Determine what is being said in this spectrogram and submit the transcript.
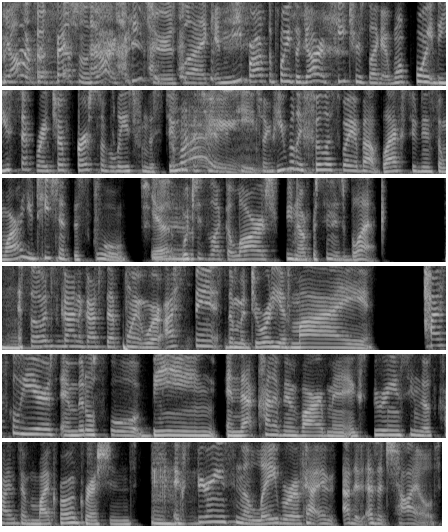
Y'all are professionals. Y'all are teachers. Like, and he brought the point. He's like, y'all are teachers. Like, at what point do you separate your personal beliefs from the students that you have to teach? Like, if you really feel this way about black students, then why are you teaching at this school, Yeah. which is like a large, you know, percentage black? And so it just kind of got to that point where I spent the majority of my high school years and middle school being in that kind of environment, experiencing those kind of microaggressions, Mhm. experiencing the labor of having as a child,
